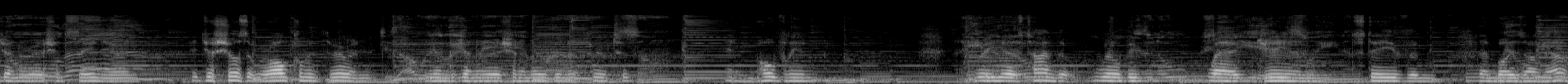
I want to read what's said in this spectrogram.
generation senior, and it just shows that we're all coming through, and the younger generation are moving it through to, and hopefully in three years' time that we'll be where G and Steve and them boys are now.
